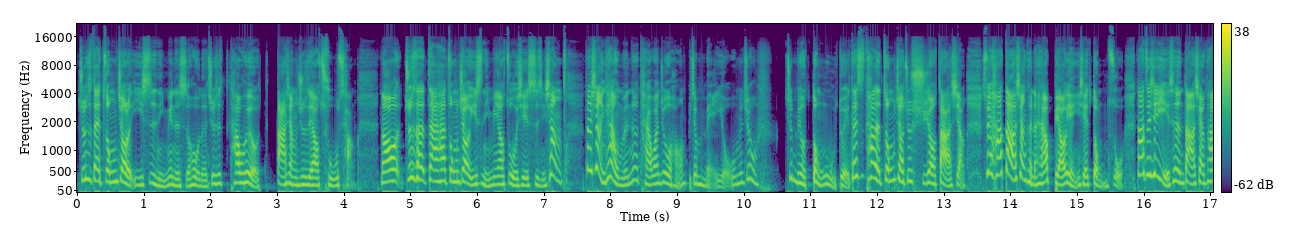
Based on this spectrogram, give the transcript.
就是在宗教的仪式里面的时候呢，就是他会有大象就是要出场，然后就是在在他宗教仪式里面要做一些事情。像但像你看，我们那台湾就好像比较没有，我们就。就没有动物对，但是他的宗教就需要大象，所以他大象可能还要表演一些动作。那这些野生的大象，它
